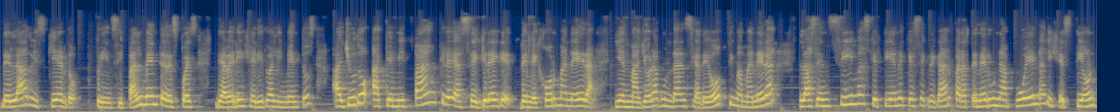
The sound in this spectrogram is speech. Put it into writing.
del lado izquierdo, principalmente después de haber ingerido alimentos, ayudo a que mi páncreas segregue de mejor manera y en mayor abundancia, de óptima manera, las enzimas que tiene que segregar para tener una buena digestión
